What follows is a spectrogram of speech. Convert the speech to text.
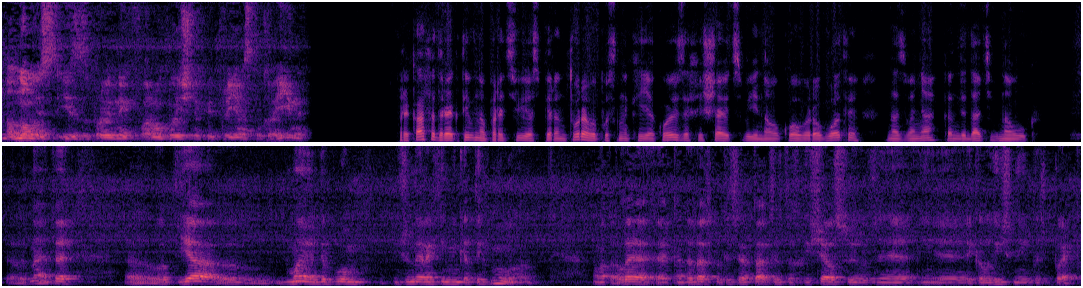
на одному із, провідних фармакологічних підприємств України. При кафедрі активно працює аспірантура, випускники якої захищають свої наукові роботи на звання кандидатів наук. Ви знаєте, е, от я е, маю диплом інженера-хіміка-технолога, от, але е, кандидатську дисертацію захищав свою з е, екологічної безпеки.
